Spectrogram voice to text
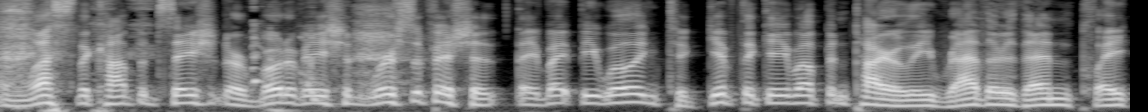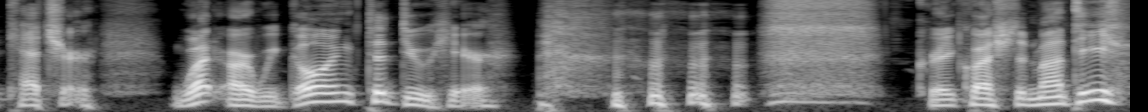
Unless the compensation or motivation were sufficient, they might be willing to give the game up entirely rather than play catcher. What are we going to do here? Great question, Monty. If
